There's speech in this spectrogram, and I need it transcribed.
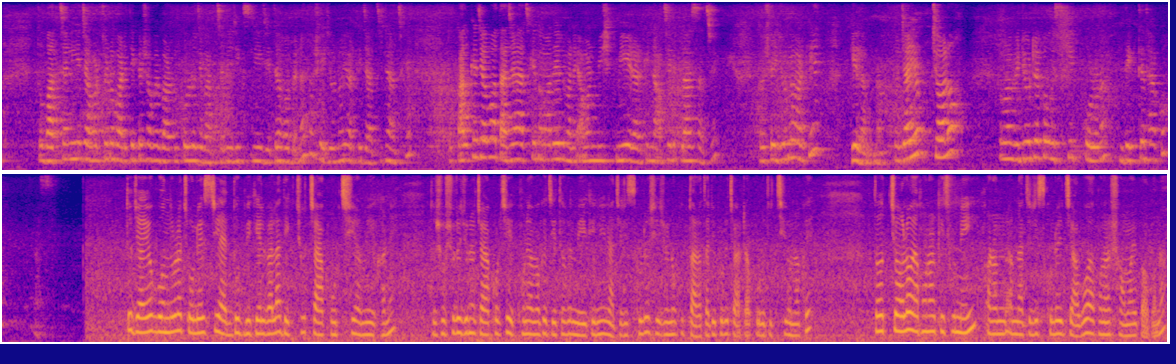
তো বাচ্চা নিয়ে যাওয়ার জন্য বাড়ি থেকে সবাই বারণ করল যে বাচ্চা নিয়ে রিক্স নিয়ে যেতে হবে না, তো সেই জন্যই আর কি যাচ্ছি না আজকে। তো কালকে যাব তাছাড়া আজকে তোমাদের মানে আমার মেয়ের আর কি নাচের ক্লাস আছে, তো সেই জন্য আর কি গেলাম না। তো যাই হোক, চলো, তোমার ভিডিওটাকেও স্কিপ করো না, দেখতে থাকো তো যাই হোক বন্ধুরা, চলে এসেছি একদম বিকেলবেলা, দেখছ চা করছি আমি এখানে। তো শ্বশুরের জন্য চা করছি, এক্ষুনি আমাকে যেতে হবে মেয়েকে নিয়ে নাচের স্কুলে সেই জন্য খুব তাড়াতাড়ি করে চাটা করে দিচ্ছি ওনাকে। তো চলো, এখন আর কিছু নেই। কারণ নাচের স্কুলে যাব, এখন আর সময় পাবো না।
